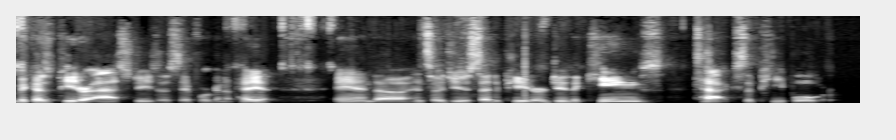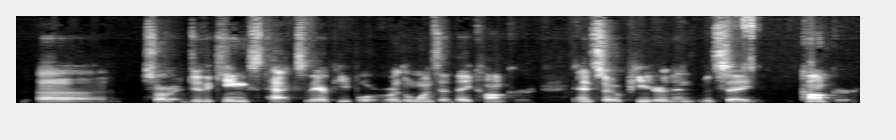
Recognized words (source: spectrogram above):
because Peter asked Jesus if we're going to pay it, and uh, and so Jesus said to Peter, "Do the kings tax the people? Uh, sorry, do the kings tax their people or the ones that they conquer?" And so Peter then would say, "Conquer."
